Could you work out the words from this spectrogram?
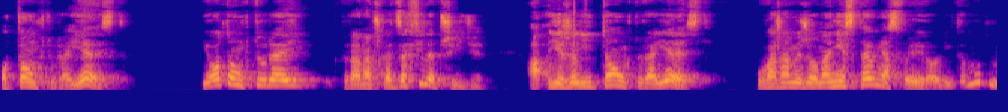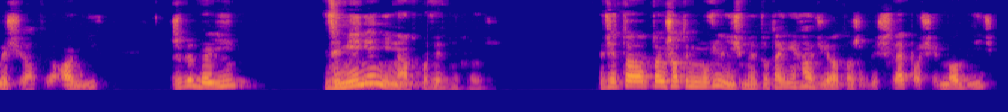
O tą, która jest i o tą, której, która na przykład za chwilę przyjdzie. A jeżeli tą, która jest, uważamy, że ona nie spełnia swojej roli, to módlmy się o, to, o nich, żeby byli wymienieni na odpowiednich ludzi. Wiecie, to, to już o tym mówiliśmy. Tutaj nie chodzi o to, żeby ślepo się modlić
